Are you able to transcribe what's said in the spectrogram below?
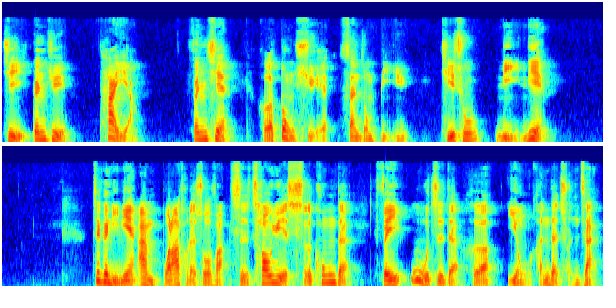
即根据太阳、分线和洞穴三种比喻提出理念。这个理念按柏拉图的说法是超越时空的。非物质的和永恒的存在，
